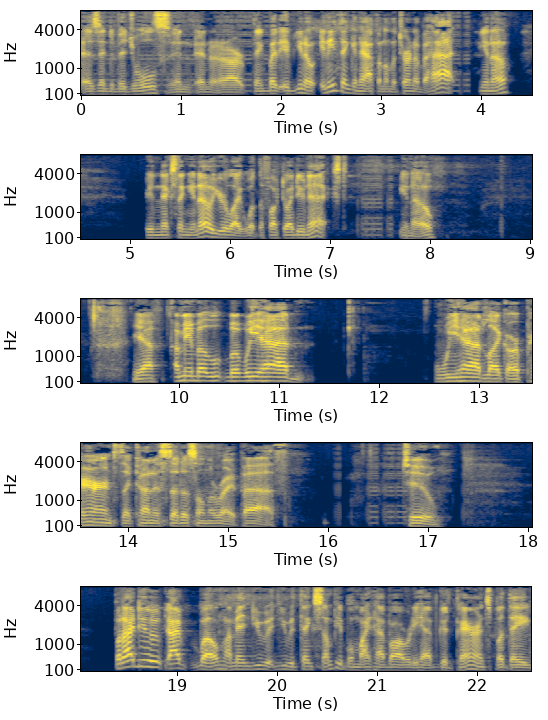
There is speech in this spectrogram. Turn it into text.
as individuals and and our thing. But if you know anything can happen on the turn of a hat, you know, and next thing you know, you're like, what the fuck do I do next? You know, yeah. I mean, but but we had we had like our parents that kind of set us on the right path too. But I do. I well, I mean, you you would think some people might have already have good parents, but they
